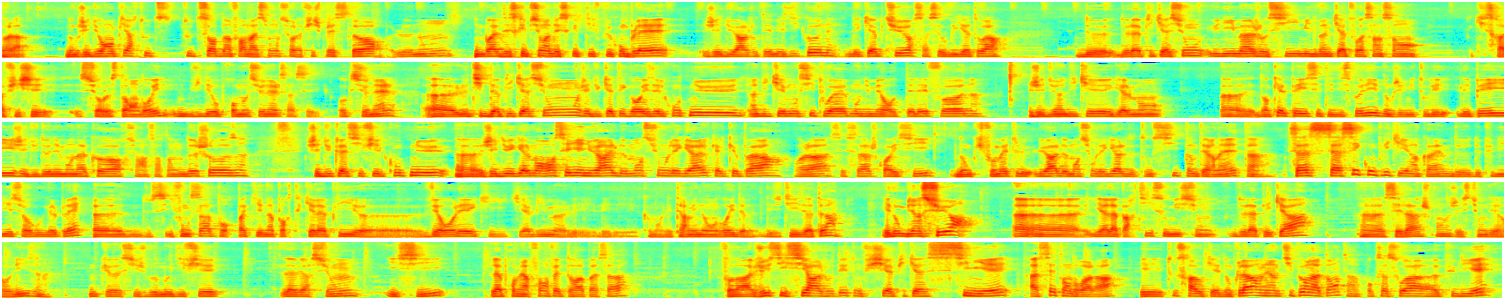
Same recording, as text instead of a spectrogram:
Voilà. Donc j'ai dû remplir toutes, sortes d'informations sur la fiche Play Store, le nom, une brève description, un descriptif plus complet. J'ai dû rajouter mes icônes, des captures, ça c'est obligatoire de, de l'application, une image aussi 1024 x 500 qui sera affiché sur le store Android. Une vidéo promotionnelle, ça c'est optionnel. Euh, le type d'application, j'ai dû catégoriser le contenu, indiquer mon site web, mon numéro de téléphone. J'ai dû indiquer également euh, dans quel pays c'était disponible? Donc j'ai mis tous les, les pays, j'ai dû donner mon accord sur un certain nombre de choses. J'ai dû classifier le contenu. Euh, j'ai dû également renseigner une URL de mention légale quelque part. Voilà, c'est ça, je crois ici. Donc il faut mettre l'URL de mention légale de ton site internet. C'est assez compliqué hein, quand même de, publier sur Google Play. Euh, ils font ça pour pas qu'il y ait n'importe quelle appli euh, vérolée qui, abîme les, comment, les terminaux Android des utilisateurs. Et donc bien sûr, euh, il y a la partie soumission de l'APK. c'est là, je pense, gestion des releases. Donc si je veux modifier la version ici. La première fois, en fait, tu n'auras pas ça. Faudra juste ici rajouter ton fichier APK signé à cet endroit-là et tout sera OK. Donc là, on est un petit peu en attente hein, pour que ça soit euh, publié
